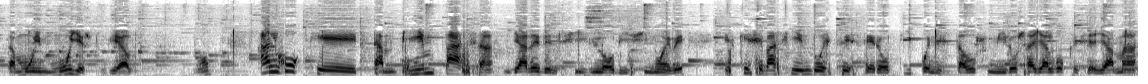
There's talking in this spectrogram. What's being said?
está muy muy estudiado, ¿no? Algo que también pasa ya desde el siglo XIX es que se va haciendo este estereotipo en Estados Unidos. Hay algo que se llama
